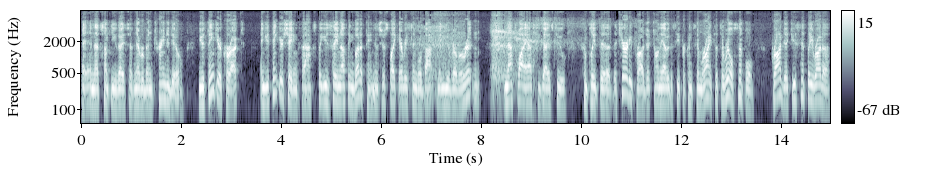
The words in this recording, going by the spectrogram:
and that's something you guys have never been trained to do. You think you're correct, and you think you're stating facts, but you say nothing but opinions, just like every single document you've ever written. And that's why I ask you guys to complete the, the charity project on the advocacy for consumer rights. It's a real simple project. You simply write a,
